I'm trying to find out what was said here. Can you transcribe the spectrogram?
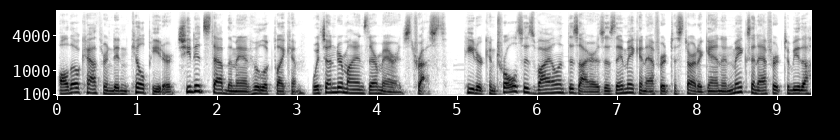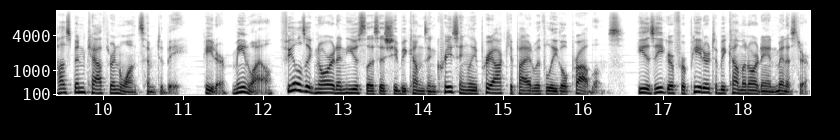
Although Catherine didn't kill Peter, she did stab the man who looked like him, which undermines their marriage trust. Peter controls his violent desires as they make an effort to start again and makes an effort to be the husband Catherine wants him to be. Peter, meanwhile, feels ignored and useless as she becomes increasingly preoccupied with legal problems. He is eager for Peter to become an ordained minister,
